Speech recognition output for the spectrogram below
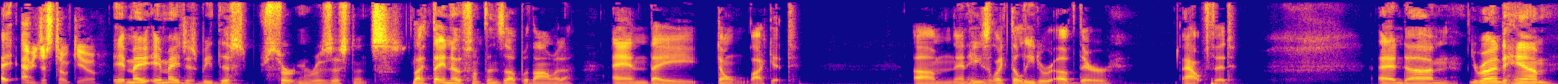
I, Maybe just Tokyo. it may it may just be this certain resistance. Like they know something's up with Amida and they don't like it. Um, and he's like the leader of their outfit. And um, you run into him,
